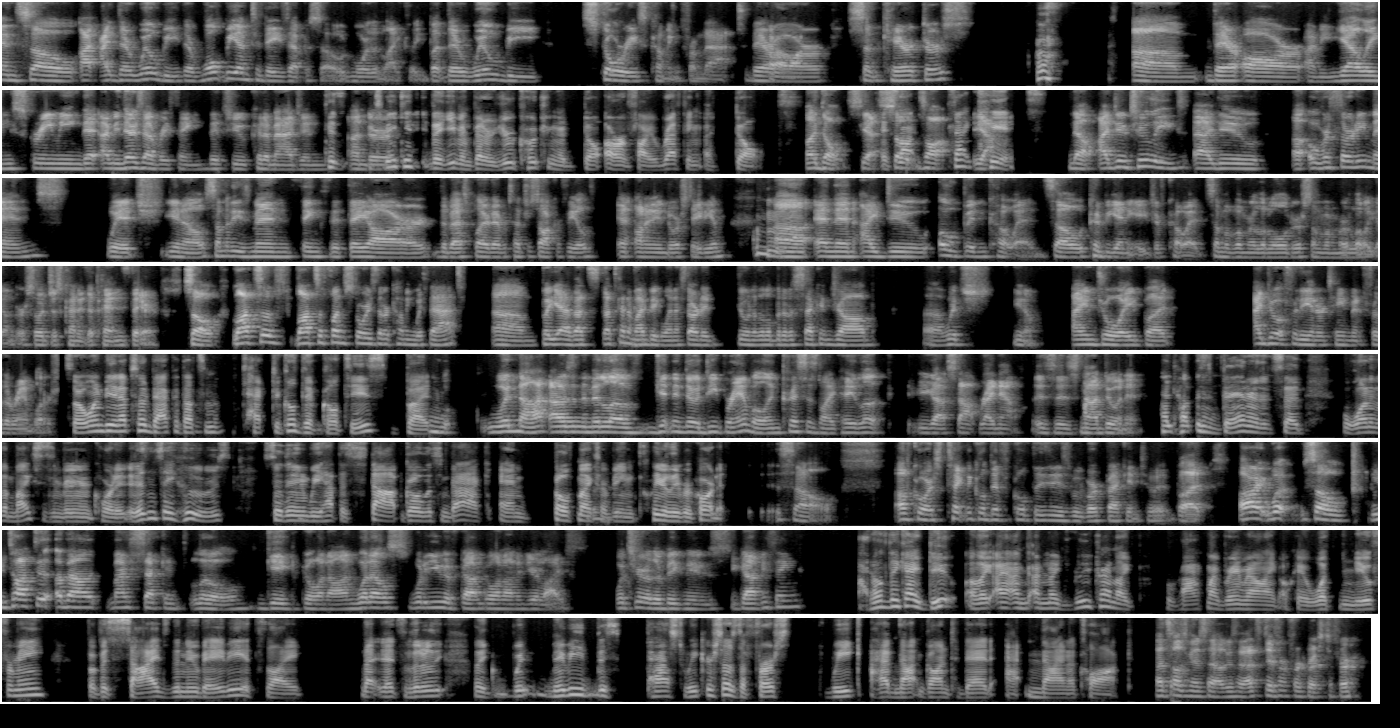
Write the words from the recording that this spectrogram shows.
and so I, I there will be there won't be on today's episode more than likely, but there will be stories coming from that. There Oh. are some characters. um, there are, I mean, yelling, screaming. That I mean, there's everything that you could imagine under like even better, you're coaching adult or sorry, refing adults. adults. Yes, It's so, not- so It's not yeah. kids. No, I do two leagues. I do uh, over 30 men's, which, you know, some of these men think that they are the best player to ever touch a soccer field on an indoor stadium. Mhm. Uh, and then I do open co-ed. So it could be any age of co-ed. Some of them are a little older, some of them are a little younger. So it just kind of depends there. So lots of lots of fun stories that are coming with that. Um, but yeah, that's that's kind of my big one. I started doing a little bit of a second job, uh, which, you know, I enjoy, but I do it for the entertainment for the Ramblers. so it wouldn't be an episode back without some technical difficulties, but W- would not. I was in the middle of getting into a deep ramble, and Chris is like, "Hey, look, you gotta stop right now. This is not doing it." I got this banner that said one of the mics isn't being recorded. It doesn't say whose, so then we have to stop, go listen back, and both mics are being clearly recorded. So, of course, technical difficulties. We work back into it, but all right. What? So we talked about my second little gig going on. What else? What do you have got going on in your life? What's your other big news? You got anything? I don't think I do. I'm like I, I'm I'm like really trying to like rack my brain around like okay, what's new for me? But besides the new baby, it's like that that's literally like maybe this past week or so is the first week I have not gone to bed at nine o'clock. That's all I was gonna say. I was gonna say that's different for Christopher.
